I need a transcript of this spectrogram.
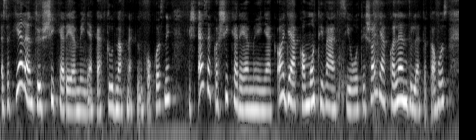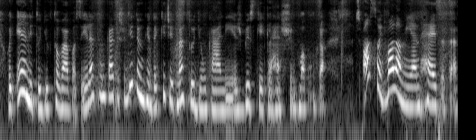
ezek jelentős sikerélményeket tudnak nekünk okozni, és ezek a sikerélmények adják a motivációt, és adják a lendületet ahhoz, hogy élni tudjuk tovább az életünket, és hogy időnként egy kicsit meg tudjunk állni, és büszkék lehessünk magunkra. És az, hogy valamilyen helyzetet,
